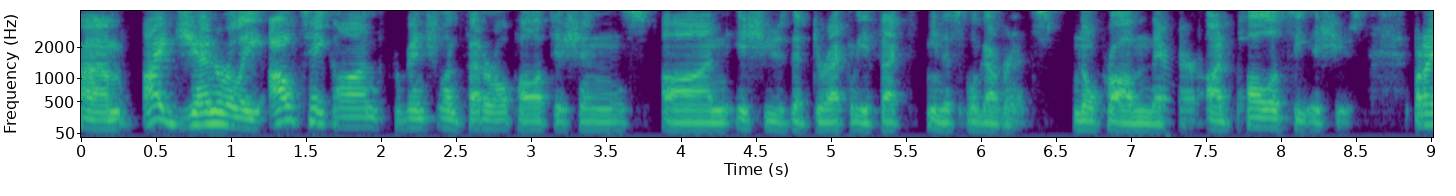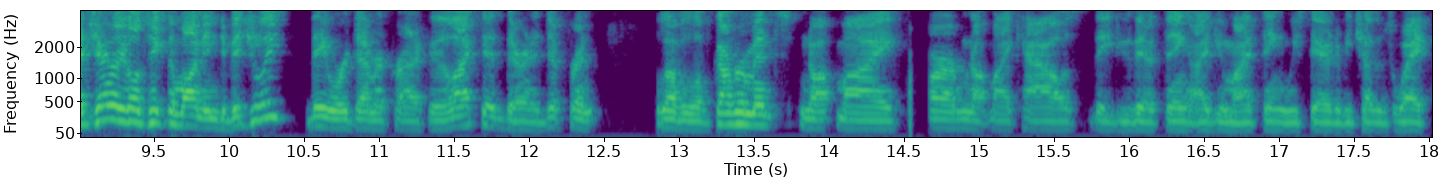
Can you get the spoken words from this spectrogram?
um, I generally, I'll take on provincial and federal politicians on issues that directly affect municipal governance. No problem there on policy issues. But I generally don't take them on individually. They were democratically elected. They're in a different level of government, not my farm, not my cows. They do their thing, I do my thing. We stay out of each other's way.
